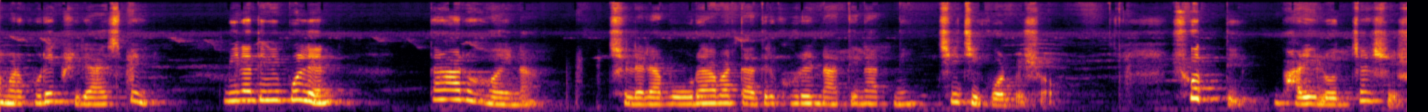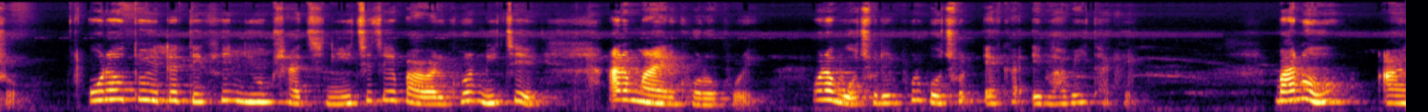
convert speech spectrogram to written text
আমার ঘরে ফিরে আসবেন? মীনা দেবী বললেন, তা আর হয় না। ছেলেরা বউরা আবার তাদের ঘরের নাতি নাতনি ছিচি করবে সব। সত্যি, ভারী লজ্জা শেষও ওরাও তো এটা দেখেই নিয়ম সাজিয়ে নিয়েছে যে বাবার ঘর নিচে আর মায়ের ঘর ওপরে। ওরা বছরের পর বছর একা এভাবেই থাকে। বানু, আর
